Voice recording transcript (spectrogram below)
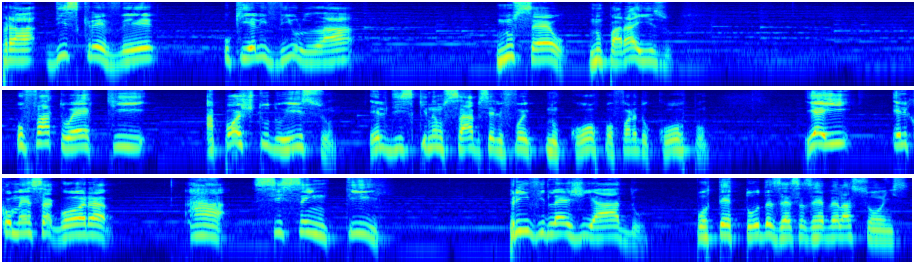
para descrever o que ele viu lá no céu, no paraíso. O fato é que, após tudo isso, ele disse que não sabe se ele foi no corpo ou fora do corpo. E aí ele começa agora a se sentir privilegiado por ter todas essas revelações.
